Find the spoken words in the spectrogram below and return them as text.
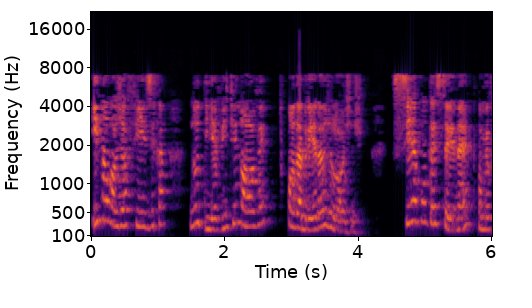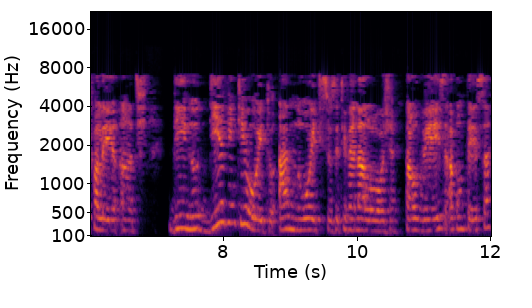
E na loja física no dia 29, quando abrir as lojas. Se acontecer, né, como eu falei antes, de no dia 28 à noite, se você estiver na loja, talvez aconteça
